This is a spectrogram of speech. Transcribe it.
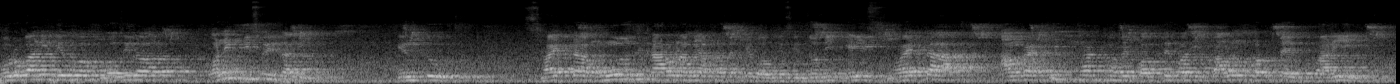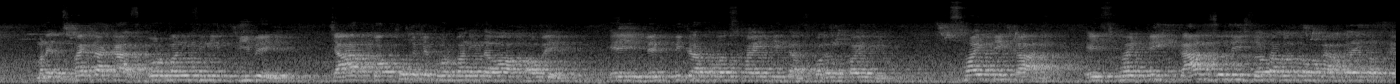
কোরবানি দেব ফজিলত অনেক কিছুই জানি, কিন্তু ছয়টা মূল কারণ আমি আপনাদেরকে বলতেছি। যদি এই ছয়টা আমরা ঠিকঠাকভাবে করতে পারি, পালন করতে পারি মানে ছয়টা কাজ কোরবানি তিনি দিবে, যার পক্ষ থেকে কোরবানি দেওয়া হবে, এই ব্যক্তিটার হলো ছয়টি কাজ, বলেন কয়টি? ছয়টি কাজ। এই ছয়টি কাজ যদি যথাযথভাবে আদায় করতে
